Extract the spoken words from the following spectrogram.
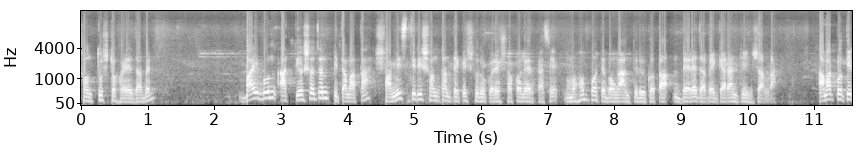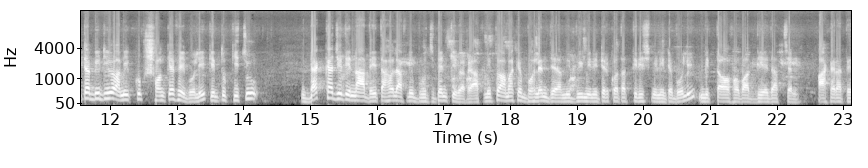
সন্তুষ্ট হয়ে যাবেন। ভাই বোন, আত্মীয় স্বজন, পিতামাতা, স্বামী, স্ত্রী, সন্তান থেকে শুরু করে সকলের কাছে মহব্বত এবং আন্তরিকতা বেড়ে যাবে গ্যারান্টি ইনশাল্লাহ আমার প্রতিটা ভিডিও আমি খুব সংক্ষেপেই বলি, কিন্তু কিছু ব্যাখ্যা যদি না দেই, তাহলে আপনি বুঝবেন কীভাবে। আপনি তো আমাকে বলেন যে আমি দুই মিনিটের কথা তিরিশ মিনিটে বলি, মিথ্যা অপবাদ দিয়ে যাচ্ছেন। আখেরাতে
